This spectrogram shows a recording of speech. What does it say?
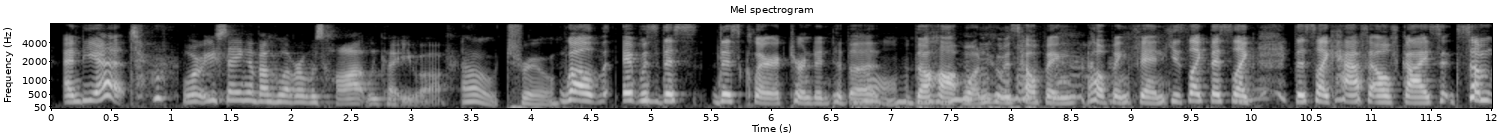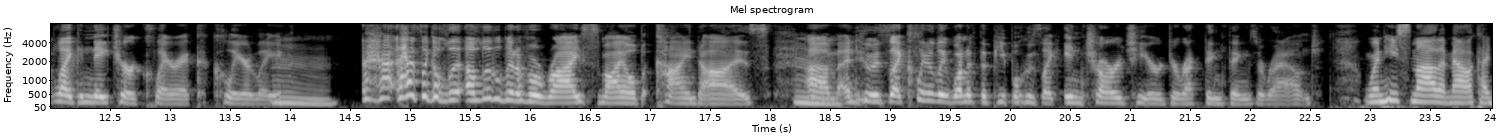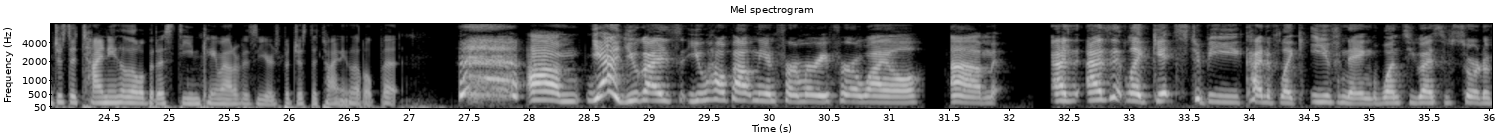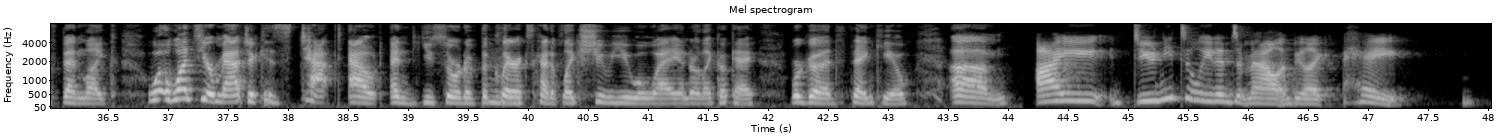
And yet, what were you saying about whoever was hot? We cut you off. Oh, true. well, it was this this cleric turned into the Oh. the hot one who was helping helping Finn. He's like this like this like half elf guy, some like nature cleric clearly. Ha- has like a, li- a little bit of a wry smile but kind eyes. Um and who is like clearly one of the people who's like in charge here directing things around. When he smiled at Malachi, just a tiny little bit of steam came out of his ears, but just a tiny little bit. um yeah you guys you help out in the infirmary for a while. Um as as it like gets to be kind of like evening once you guys have sort of been like w- once your magic is tapped out and you sort of the clerics kind of like shoo you away and are like okay we're good thank you. Um I do need to lean into Mal and be like, hey,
